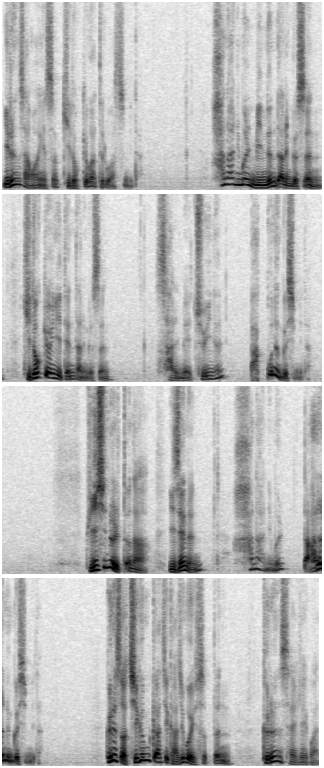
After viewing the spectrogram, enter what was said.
이런 상황에서 기독교가 들어왔습니다. 하나님을 믿는다는 것은 기독교인이 된다는 것은 삶의 주인을 바꾸는 것입니다. 귀신을 떠나 이제는 하나님을 따르는 것입니다. 그래서 지금까지 가지고 있었던 그런 세계관,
